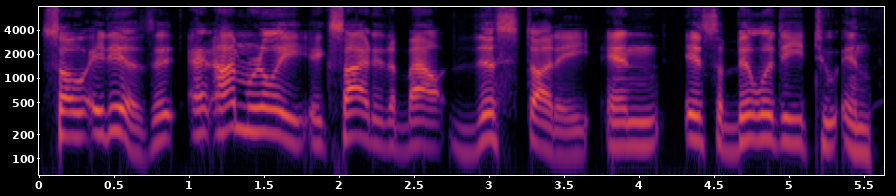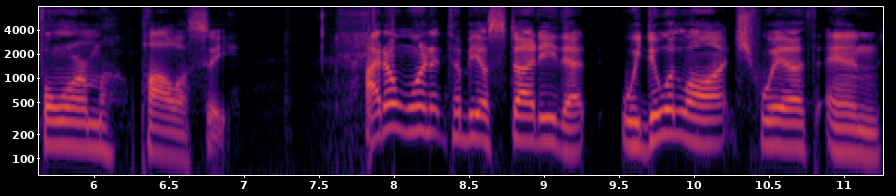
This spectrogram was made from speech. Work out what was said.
So it is. It, and I'm really excited about this study and its ability to inform policy. I don't want it to be a study that we do a launch with and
